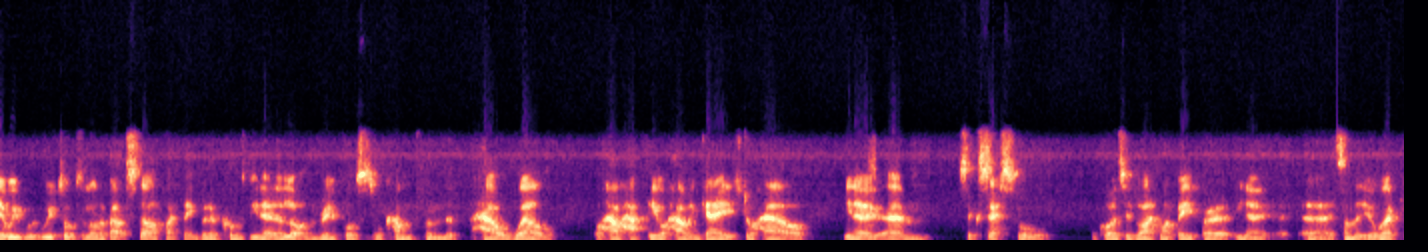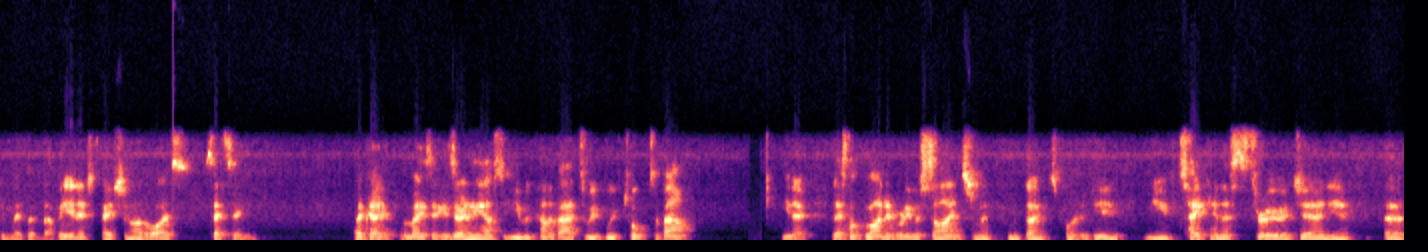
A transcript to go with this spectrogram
know, we, we've talked a lot about staff, I think, but of course, you know, a lot of the reinforcers will come from the how well or how happy or how engaged or how, you know, um, successful the quality of life might be for, you know, uh, someone that you're working with, whether that be in education or otherwise setting. Okay, amazing. Is there anything else that you would kind of add? So we've, we've talked about, you know, let's not blind everybody with science from a, from a don'ts point of view. You've taken us through a journey of uh,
